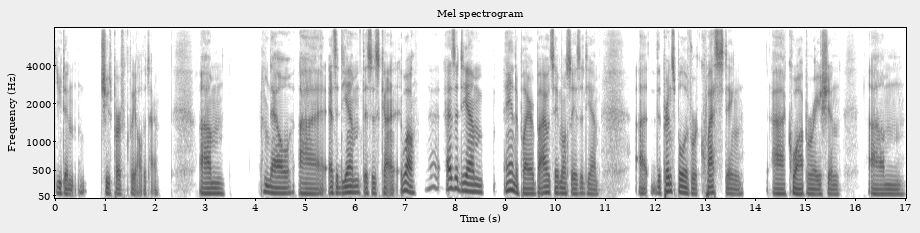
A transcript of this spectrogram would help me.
you didn't choose perfectly all the time. Um, now, uh, as a DM, this is kind of, well, as a DM and a player, but I would say mostly as a DM, uh, the principle of requesting uh, cooperation um,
